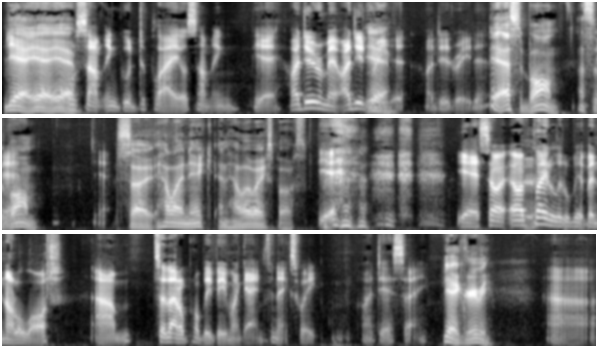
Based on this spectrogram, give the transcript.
Yeah, yeah, yeah, Or something good to play or something. Yeah. I do remember I did Yeah. read it. I did read it. yeah. That's the bomb. That's the Yeah. bomb. Yeah. So, hello Nick and hello Xbox. Yeah. yeah, so I, I've played a little bit but not a lot. Um so that'll probably be my game for next week, I dare say. Yeah, groovy. Uh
